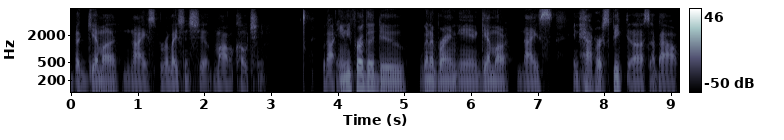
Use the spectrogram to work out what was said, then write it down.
the Gemma Nice relationship model coaching. Without any further ado, we're going to bring in Gemma Nice and have her speak to us about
